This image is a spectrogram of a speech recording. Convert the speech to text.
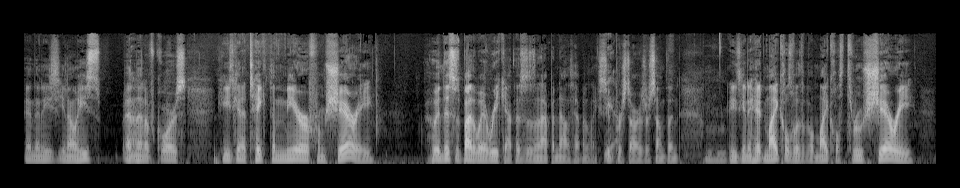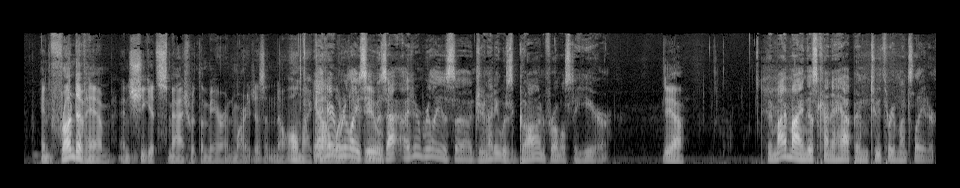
and then he's you know he's and then of course he's going to take the mirror from Sherry, who and this is by the way a recap. This doesn't happen now. This happened like Yeah. Superstars or something. He's going to hit Michaels with it, but Michaels threw Sherry in front of him, and she gets smashed with the mirror, and Marty doesn't know. Oh my Yeah, god! I didn't what did realize I he was. I didn't realize uh, Jannetty was gone for almost a year. Yeah, In my mind, this kind of happened two, three months later.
